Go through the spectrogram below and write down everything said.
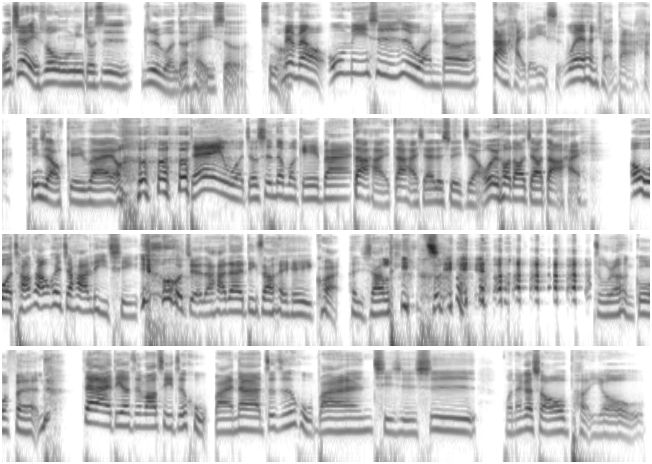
我记得你说乌咪就是日文的黑色，是吗？没有没有，乌咪是日文的大海的意思。我也很喜欢大海，听起来好 gay 掰哦。对，我就是那么 gay 掰。大海，大海现在在睡觉，我以后都要叫大海。哦，我常常会叫他沥青，因为我觉得他在地上黑黑一块，很像沥青。主人很过分。再来第二只猫是一只虎斑，那这只虎斑其实是我那个时候朋友。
